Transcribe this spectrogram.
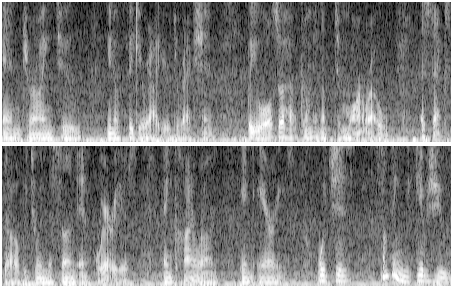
and trying to, you know, figure out your direction. But you also have coming up tomorrow a sextile between the Sun in Aquarius and Chiron in Aries, which is something that gives you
